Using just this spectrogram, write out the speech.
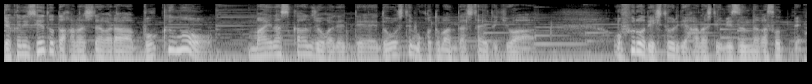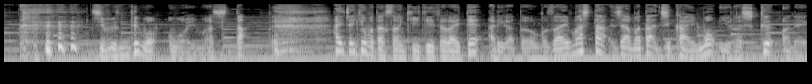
逆に生徒と話しながら僕もマイナス感情が出てどうしても言葉に出したい時はお風呂で一人で話して水流そうって 自分でも思いました。はい、じゃあ今日もたくさん聞いていただいてありがとうございました。じゃあまた次回もよろしくお願い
